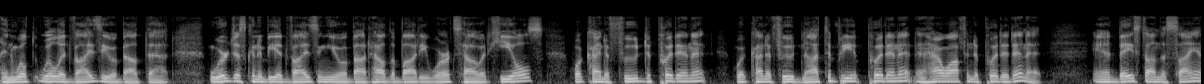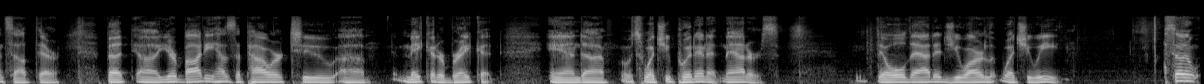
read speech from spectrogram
and we'll we'll advise you about that. We're just going to be advising you about how the body works, how it heals, what kind of food to put in it, what kind of food not to be put in it, and how often to put it in it, and based on the science out there. But uh, your body has the power to uh, make it or break it, and uh, it's what you put in it matters. The old adage, "You are what you eat." So,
